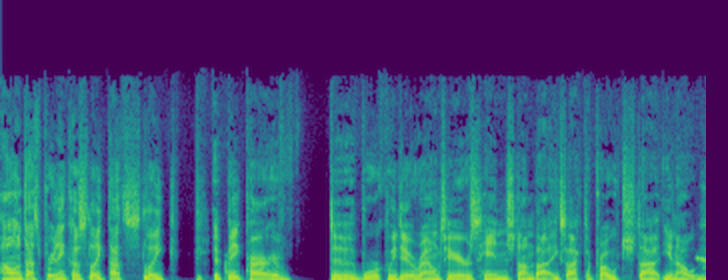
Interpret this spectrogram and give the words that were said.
Oh, that's brilliant because like that's like a big part of the work we do around here is hinged on that exact approach that you know yeah.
